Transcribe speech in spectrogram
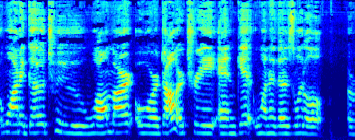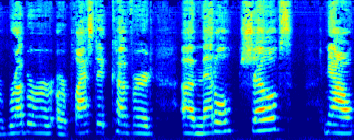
want to go to Walmart or Dollar Tree and get one of those little rubber or plastic covered uh, metal shelves. Now,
